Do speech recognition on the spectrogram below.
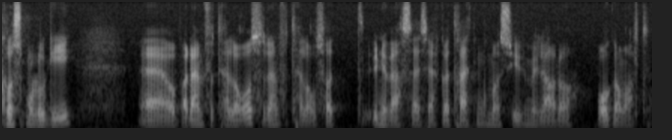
kosmologi eh, og hva den forteller oss. Og den forteller oss at universet er ca. 13,7 milliarder år gammelt.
